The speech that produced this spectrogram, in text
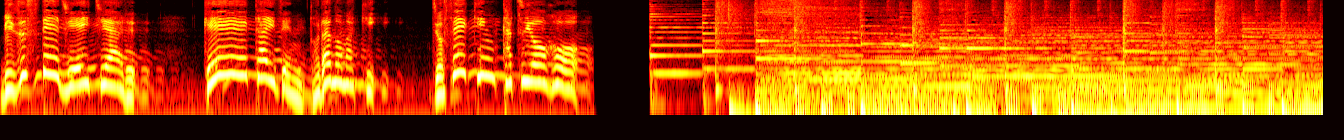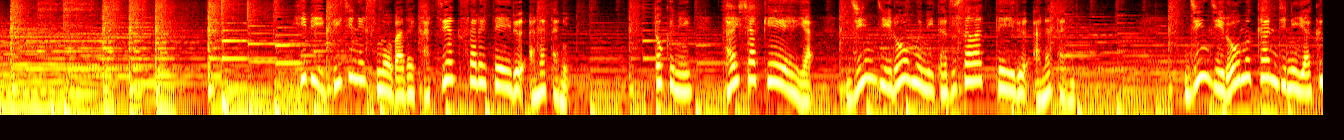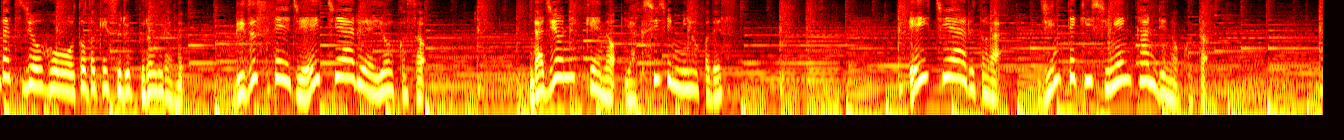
ビズステージ HR 経営改善虎の巻助成金活用法。日々ビジネスの場で活躍されているあなたに特に会社経営や人事労務に携わっているあなたに人事労務管理に役立つ情報をお届けするプログラム「ビズステージ HR」へようこそ。ラジオ日経の薬師陣美穂子です。HR とは人的資源管理のこと。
